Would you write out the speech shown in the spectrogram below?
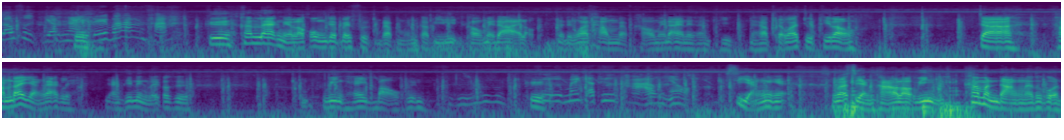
เราฝึกยังไงได้บ้างคะ คือขั้นแรกเนี่ยเราคงจะไปฝึกแบบเหมือนกับอีลิทเขาไม่ได้หรอกหมายถึงว่าทำแบบเขาไม่ได้ในทันทีนะครับ แต่ว่าจุดที่เราจะทำได้อย่างแรกเลย อย่างที่หนึ่งเลยก็คือ วิ่งให้เบาขึ้น คือคือไม่กระทืบเท้าอย่างเงี้ยหรอเสียงอย่างเงี้ยสมมติว่าเสียงเท้าเราวิ่ง ถ้ามันดังนะทุกคน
